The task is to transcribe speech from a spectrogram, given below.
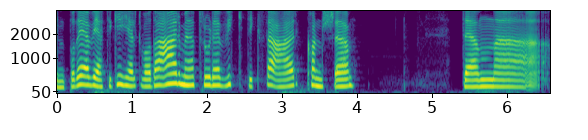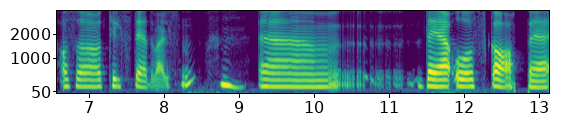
inn på det. Jeg vet ikke helt hva det er, men jeg tror det viktigste er kanskje den eh, Altså tilstedeværelsen. Eh, det å skape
